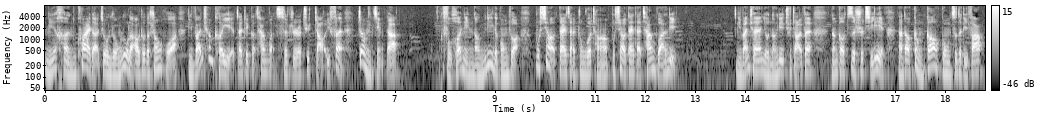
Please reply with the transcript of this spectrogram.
你很快的就融入了澳洲的生活，你完全可以在这个餐馆辞职，去找一份正经的、符合你能力的工作，不需要待在中国城，不需要待在餐馆里。你完全有能力去找一份能够自食其力、拿到更高工资的地方，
